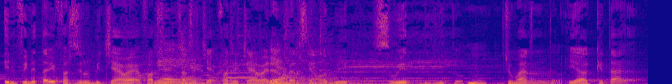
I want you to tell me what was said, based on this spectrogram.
Infinite tapi versi lebih cewek, versi Iya, iya, versi, ce- versi cewek dan Iya. versi yang lebih sweet gitu. Cuman ya kita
